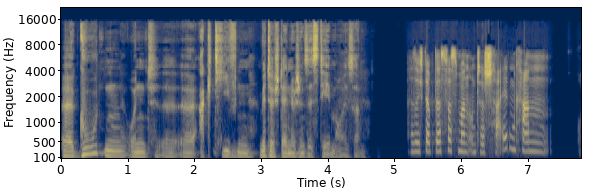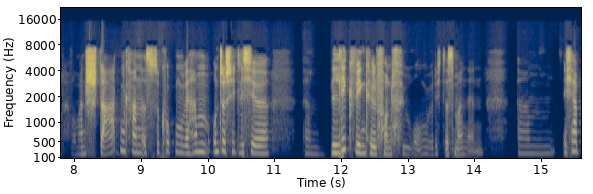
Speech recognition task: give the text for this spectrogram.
äh, guten und äh, aktiven mittelständischen Systemhäusern? Also ich glaube, das, was man unterscheiden kann oder wo man starten kann, ist zu gucken, wir haben unterschiedliche ähm, Blickwinkel von Führung, würde ich das mal nennen. Ähm, ich habe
